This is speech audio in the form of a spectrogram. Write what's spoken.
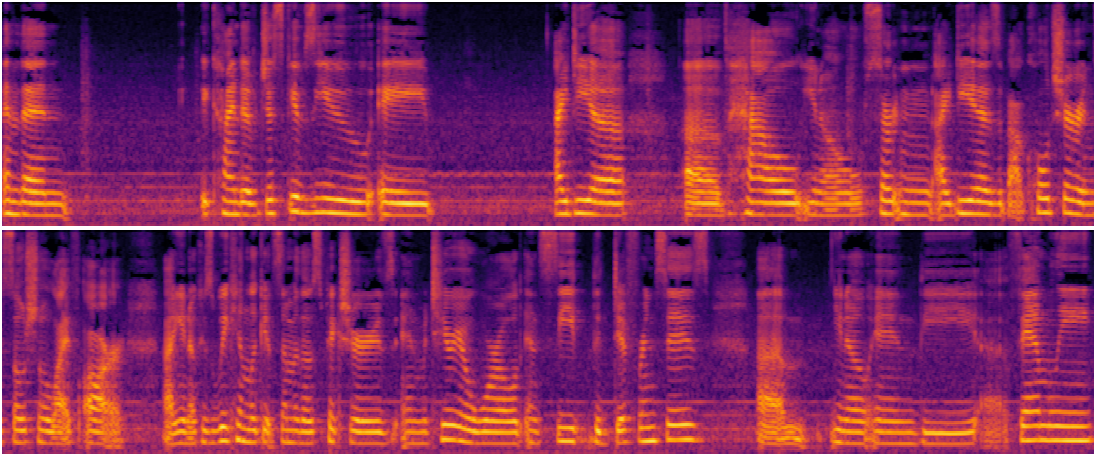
and then it kind of just gives you a idea of how you know certain ideas about culture and social life are. Uh, you know because we can look at some of those pictures in material world and see the differences um, you know in the uh, family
